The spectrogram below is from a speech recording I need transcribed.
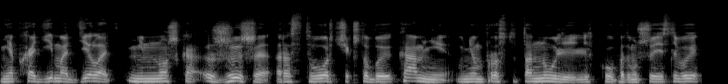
необходимо делать немножко жиже растворчик, чтобы камни в нем просто тонули легко, потому что если вы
